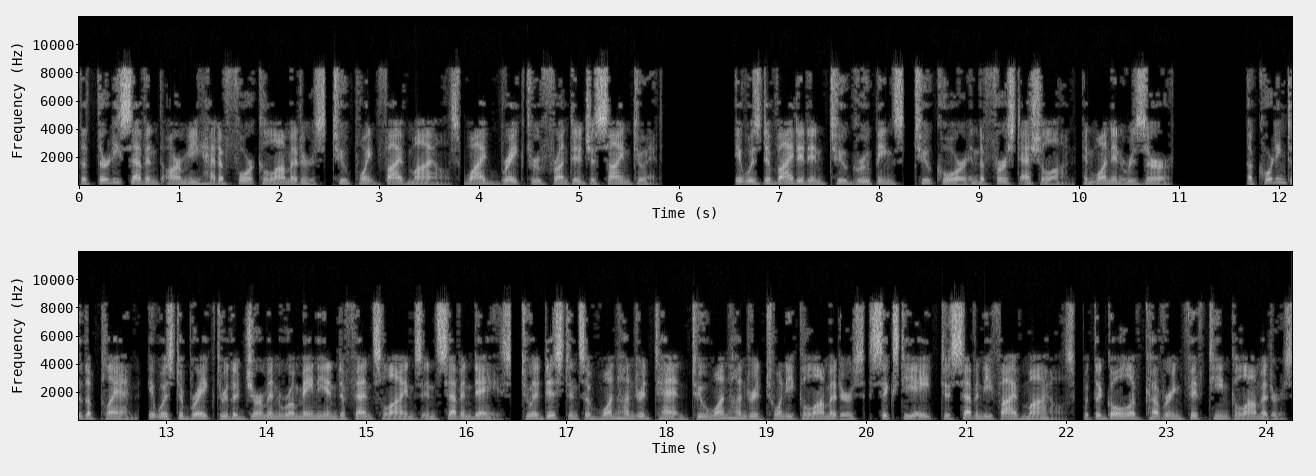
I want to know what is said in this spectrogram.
The 37th Army had a 4 kilometers (2.5 miles) wide breakthrough frontage assigned to it. It was divided in two groupings, two corps in the first echelon, and one in reserve. According to the plan, it was to break through the German-Romanian defense lines in 7 days to a distance of 110 to 120 kilometers, 68 to 75 miles, with the goal of covering 15 kilometers,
